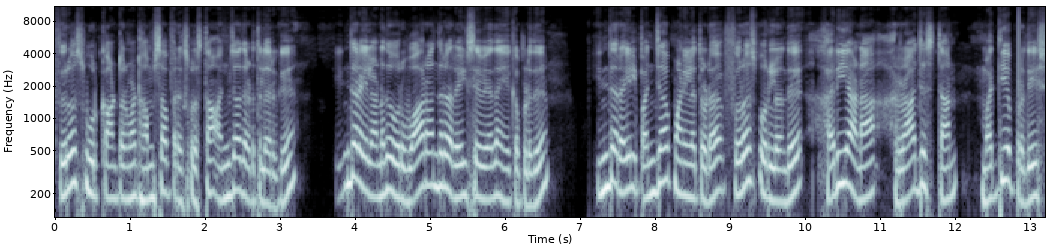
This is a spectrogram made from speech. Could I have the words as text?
Firozpur cantonment Humsafar express தான் அஞ்சாவது இடத்துல இருக்குது இந்த ரயிலானது ஒரு வாராந்திர ரயில் சேவையாக தான் இயக்கப்படுது. இந்த ரயில் பஞ்சாப் மாநிலத்தோட ஃபிரோஸ்பூர்லேருந்து ஹரியானா ராஜஸ்தான் மத்திய பிரதேஷ்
